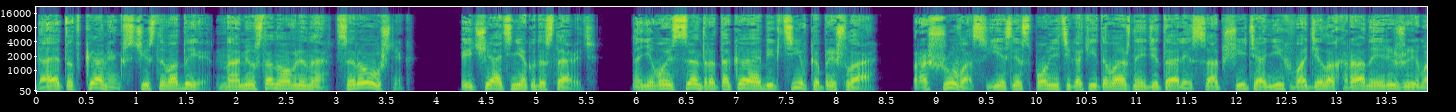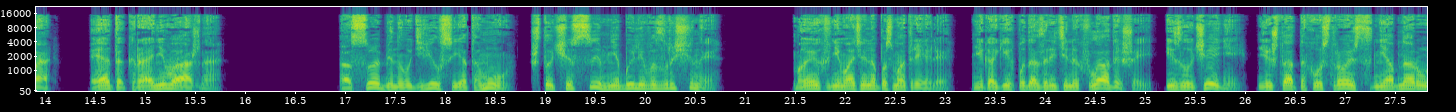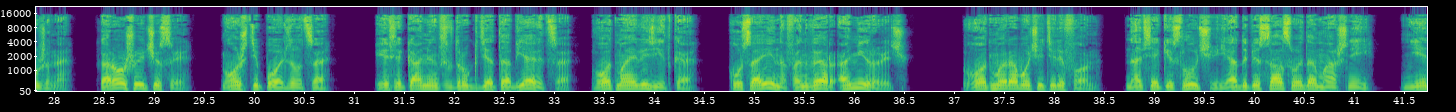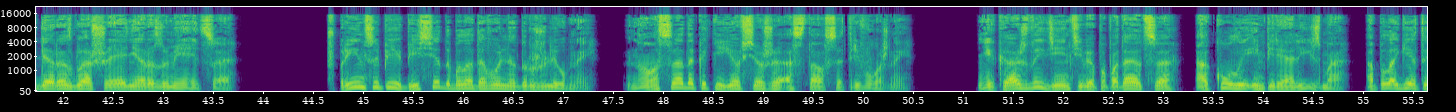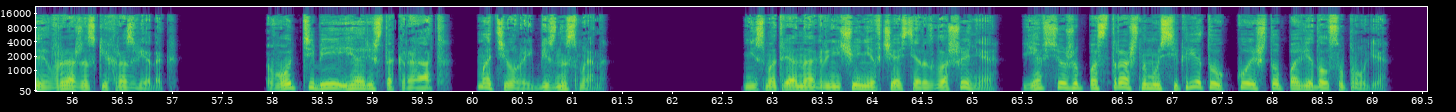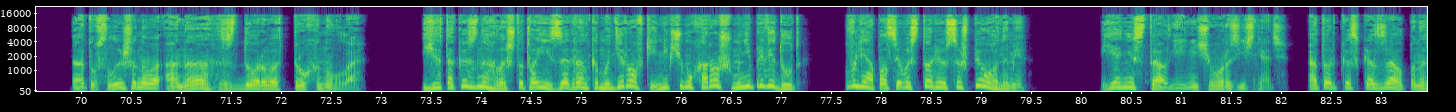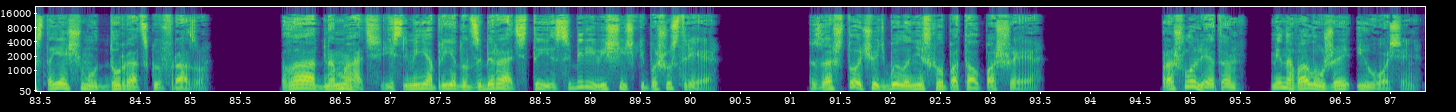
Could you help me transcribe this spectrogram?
«Да этот каминг с чистой воды, нами установлено, ЦРУшник. Печать некуда ставить. На него из центра такая объективка пришла. Прошу вас, если вспомните какие-то важные детали, сообщите о них в отдел охраны и режима. Это крайне важно». Особенно удивился я тому, что часы мне были возвращены. Мы их внимательно посмотрели. Никаких подозрительных вкладышей, излучений, нештатных устройств не обнаружено. Хорошие часы. Можете пользоваться. Если Каммингс вдруг где-то объявится, вот моя визитка. Хусаинов Энвер Амирович. Вот мой рабочий телефон. На всякий случай я дописал свой домашний. Не для разглашения, разумеется. В принципе, беседа была довольно дружелюбной, но осадок от нее все же остался тревожный. Не каждый день тебе попадаются акулы империализма, апологеты вражеских разведок. Вот тебе и аристократ, матерый бизнесмен. Несмотря на ограничения в части разглашения, я все же по страшному секрету кое-что поведал супруге. От услышанного она здорово трухнула. «Я так и знала, что твои загранкомандировки ни к чему хорошему не приведут. Вляпался в историю со шпионами. Я не стал ей ничего разъяснять, а только сказал по-настоящему дурацкую фразу. «Ладно, мать, если меня приедут забирать, ты собери вещички пошустрее». За что чуть было не схлопотал по шее. Прошло лето, миновала уже и осень.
